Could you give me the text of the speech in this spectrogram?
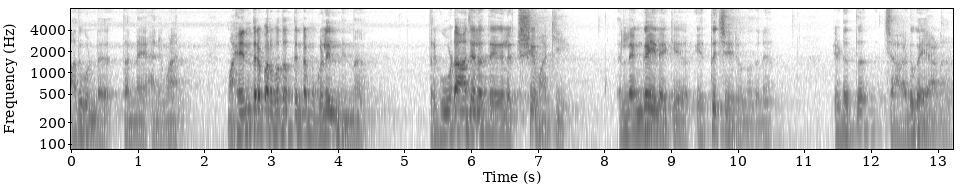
അതുകൊണ്ട് തന്നെ ഹനുമാൻ മഹേന്ദ്രപർവതത്തിന്റെ മുകളിൽ നിന്ന് ത്രികൂടാചലത്തെ ലക്ഷ്യമാക്കി ലങ്കയിലേക്ക് എത്തിച്ചേരുന്നതിന് എടുത്ത് ചാടുകയാണ്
